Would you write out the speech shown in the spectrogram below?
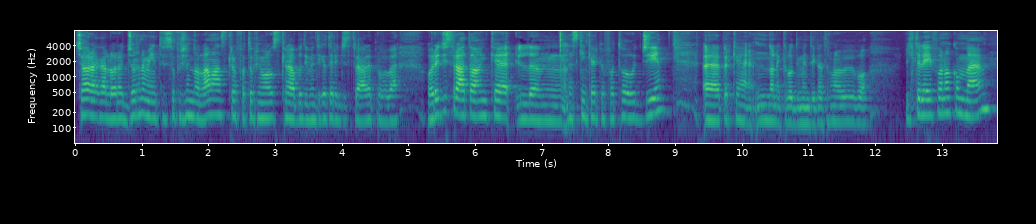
Ciao raga, allora aggiornamenti, sto facendo la maschera, ho fatto prima lo scrub, ho dimenticato di registrare, però vabbè. Ho registrato anche il, mm, la skincare che ho fatto oggi eh, Perché non è che l'ho dimenticato, non avevo il telefono con me.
